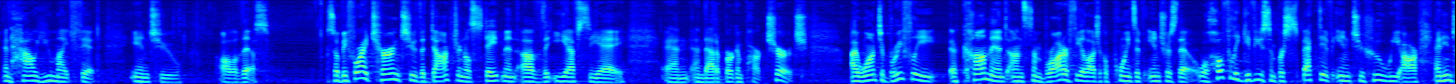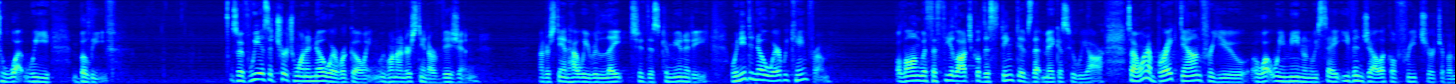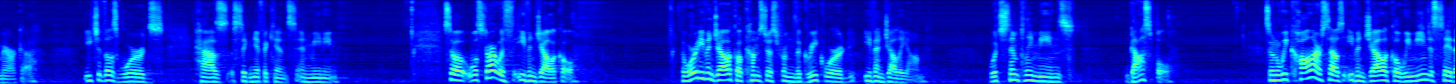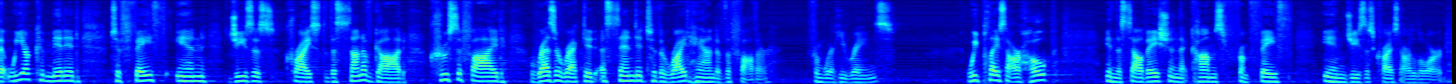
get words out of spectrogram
and how you might fit into all of this. So, before I turn to the doctrinal statement of the EFCA and, and that of Bergen Park Church, I want to briefly uh, comment on some broader theological points of interest that will hopefully give you some perspective into who we are and into what we believe. So, if we as a church want to know where we're going, we want to understand our vision, understand how we relate to this community, we need to know where we came from, along with the theological distinctives that make us who we are. So, I want to break down for you what we mean when we say Evangelical Free Church of America. Each of those words has significance and meaning. So we'll start with evangelical. The word evangelical comes to us from the Greek word evangelion, which simply means gospel. So when we call ourselves evangelical, we mean to say that we are committed to faith in Jesus Christ, the Son of God, crucified, resurrected, ascended to the right hand of the Father from where he reigns. We place our hope in the salvation that comes from faith in Jesus Christ our Lord.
